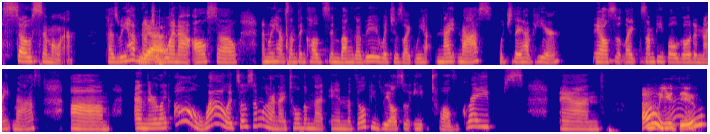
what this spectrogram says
so similar. Because we have Noche Yeah. Buena also, and we have something called Simbang Gabi, which is like we have night mass, which they have here. They also like some people go to night mass, um, and they're like, "Oh, wow, it's so similar." And I told them that in the Philippines we also eat twelve grapes, and Oh, you Mhm. do?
